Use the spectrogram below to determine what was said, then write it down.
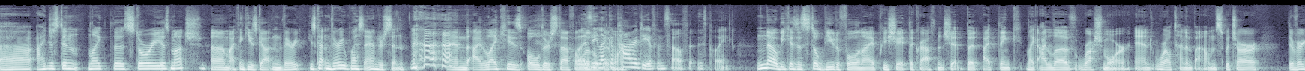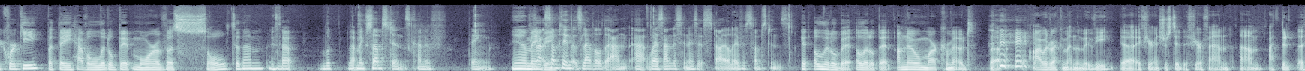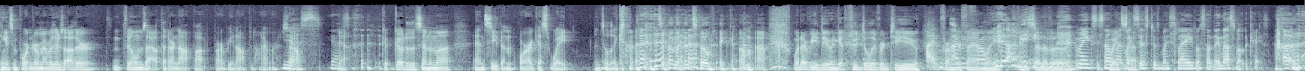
Uh, I just didn't like the story as much. Um, I think he's gotten very he's gotten very Wes Anderson, and I like his older stuff a Or little is he like a more. parody of himself at this point? No, because it's still beautiful and I appreciate the craftsmanship. But I think like I love Rushmore and Royal Tenenbaums, which are they're very quirky, but they have a little bit more of a soul to them. If that look that makes sense. Substance kind of thing. Yeah, maybe That's something that's leveled at, at Wes Anderson is its style over substance. a little bit, a little bit. I'm no Mark Kermode, but I would recommend the movie uh, if you're interested, if you're a fan. Um, I, th- I think it's important to remember there's other films out that are not Bar- Barbie and Oppenheimer. So, yes, yes. Yeah, go, go to the cinema and see them, or I guess wait until they until, until they come out. Whatever you do, and get food delivered to you I'm- from I'm your family I mean, instead of it makes it sound wait like my sister's my slave or something. That's not the case. Um,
